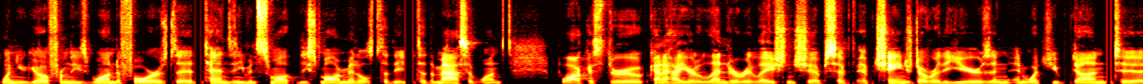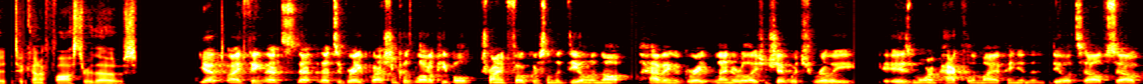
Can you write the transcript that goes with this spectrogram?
when you go from these one to fours to tens and even small these smaller middles to the to the massive ones walk us through kind of how your lender relationships have, have changed over the years and, and what you've done to to kind of foster those Yep, I think that's that, that's a great question because a lot of people try and focus on the deal and not having a great lender relationship, which really is more impactful in my opinion than the deal itself. So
